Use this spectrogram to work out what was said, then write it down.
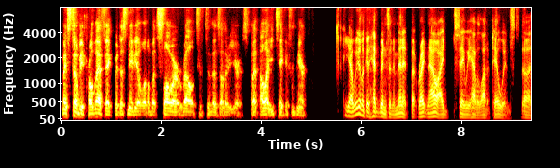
might still be prolific, but just maybe a little bit slower relative to those other years. But I'll let you take it from here. Yeah, we can look at headwinds in a minute, but right now I'd say we have a lot of tailwinds. Uh,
